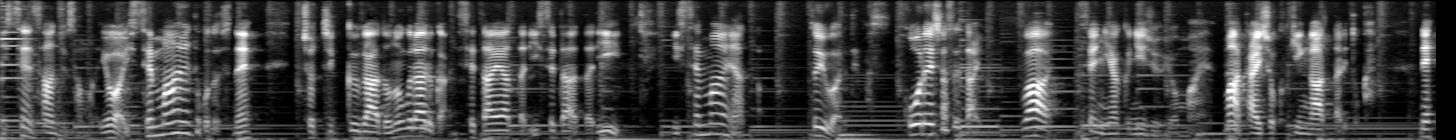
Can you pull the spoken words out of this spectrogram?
1033万、要は1000万円ってことですね。貯蓄がどのぐらいあるか、世帯あたり、1世帯あたり1000万円あったと言われています。高齢者世帯は1224万円。まあ退職金があったりとか、ね、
